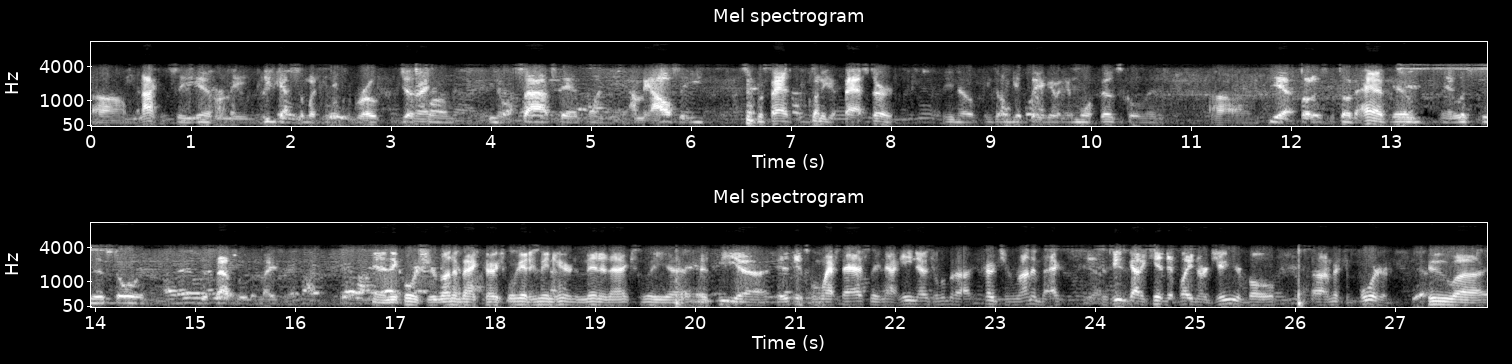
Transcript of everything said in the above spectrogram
Um, and I can see him. I mean, he's got so much room for growth just Right. from you know a size standpoint. I mean, also he's super fast. He's going to get faster. You know, he's going to get bigger and more physical. And um, yeah, so to, so to have him and listen to his story, it's absolutely amazing. And of course, your running back coach, we'll get him in here in a minute. Actually, uh, as he uh, is is from West Ashley. Now he knows a little bit about coaching running backs because he's got a kid that played in our Junior Bowl, uh, Mr. Porter, who uh,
